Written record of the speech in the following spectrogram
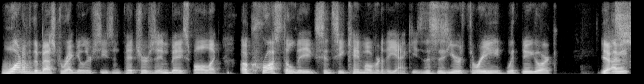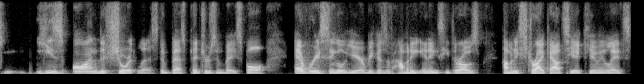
one of the best regular season pitchers in baseball, like across the league since he came over to the Yankees. This is year three with New York. Yes. I mean, he's on the short list of best pitchers in baseball every single year because of how many innings he throws, how many strikeouts he accumulates.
